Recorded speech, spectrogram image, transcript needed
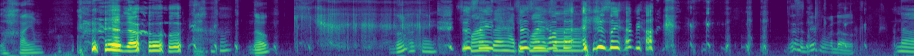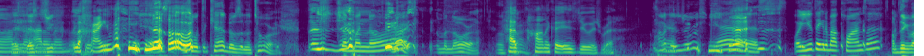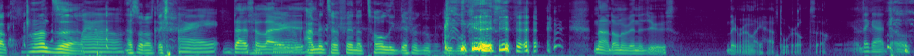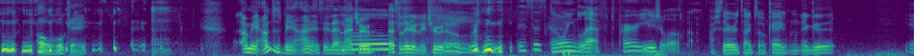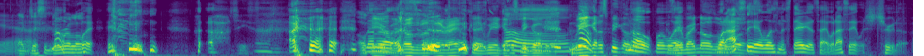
L'chaim. no, No? No? Okay. just Kwanzaa, say happy just say Kwanzaa. happy, just say happy Hanukkah. That's a different one, though. No, I That's- don't know. I that's don't Ju- know. what you- L'chaim. Yeah, no, that's, that's what the candles in the Torah. that's The menorah. Right. The menorah. I'm Hab- sorry. Hanukkah is Jewish, bruh. Hanukkah's Jewish? Yes. Were you thinking about Kwanzaa? I'm thinking about Kwanzaa. Wow. That's what I was thinking. All right. That's hilarious. I meant to offend a totally different group of people. nah, don't offend the Jews. They run like half the world, so. They got dope. oh, okay. I mean, I'm just being honest. Is that not true? That's literally true, though. this is going left per usual. Are stereotypes okay when they're good? Yeah. Like Jesse no, Derulo? but oh, Jesus. Okay, no, no, everybody no. knows about that, right? Okay, we ain't gotta speak on it. We ain't gotta speak on it. No, but Because what, everybody knows what, what it I was. said wasn't a stereotype. What I said was true, though.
